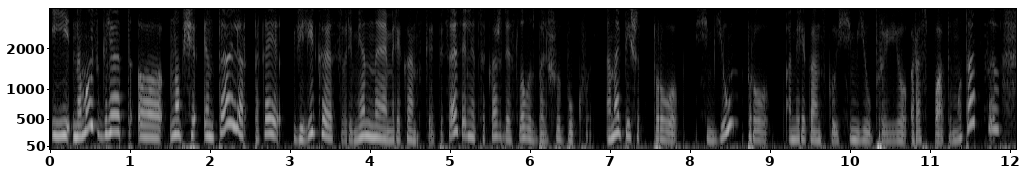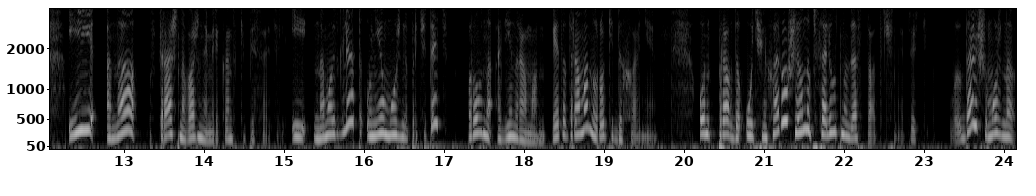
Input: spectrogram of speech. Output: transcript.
И, на мой взгляд, э, ну, вообще Энн Тайлер такая великая современная американская писательница, каждое слово с большой буквы. Она пишет про семью, про американскую семью, про ее распад и мутацию, и она страшно важный американский писатель. И, на мой взгляд, у нее можно прочитать ровно один роман. Этот роман «Уроки дыхания». Он, правда, очень хороший, и он абсолютно достаточный. То есть Дальше можно,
